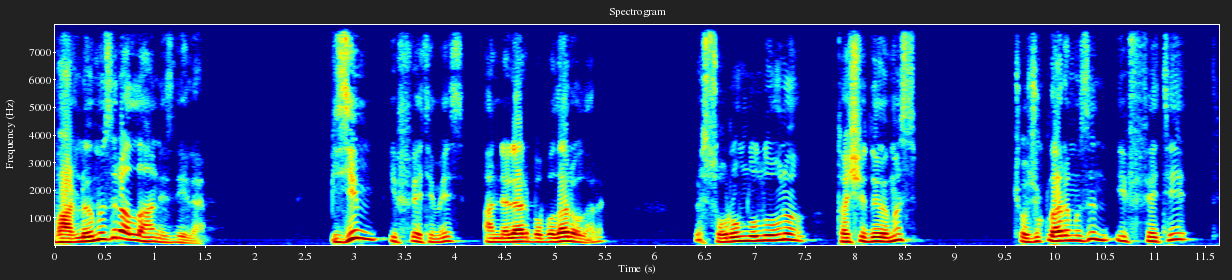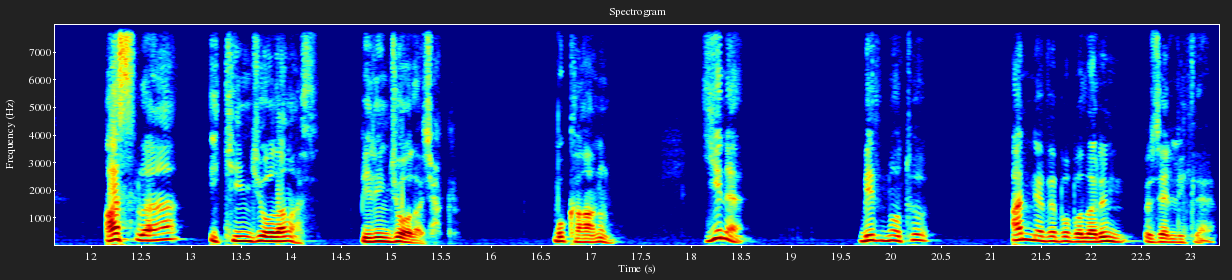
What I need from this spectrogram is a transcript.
varlığımızdır Allah'ın izniyle. Bizim iffetimiz anneler babalar olarak ve sorumluluğunu taşıdığımız çocuklarımızın iffeti asla ikinci olamaz. Birinci olacak. Bu kanun. Yine bir notu anne ve babaların özellikle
